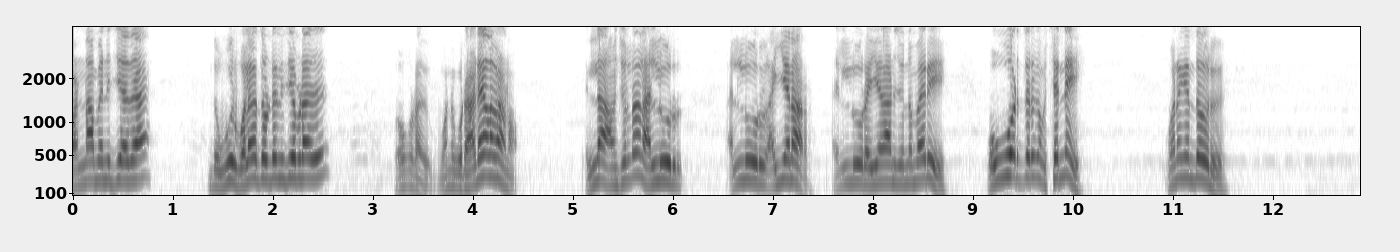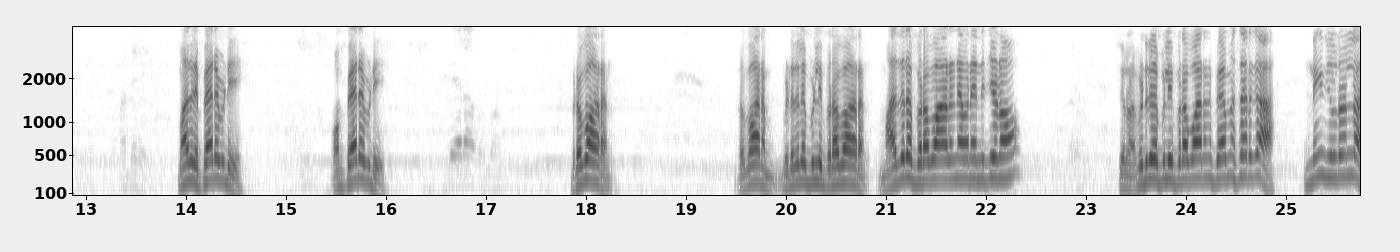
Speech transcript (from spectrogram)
பண்ணாமல் என்ன செய்யாத இந்த ஊர் உலகத்தோட்ட என்ன செய்யக்கூடாது போகக்கூடாது. உனக்கு ஒரு அடையாளம் வேணும். இல்லை அவன் சொல்கிறான் அல்லூர் அல்லூர் ஐயனார். அல்லூர் ஐயனார்னு சொன்ன மாதிரி ஒவ்வொருத்தருக்கும் சென்னை உனக்கு எந்த ஊர்? மதுரை பேர் எப்படி? உன் பேர் எப்படி? பிரபாகரன். பிரபாகரன் விடுதலை புள்ளி பிரபாகரன். மதுரை பிரபாகரன் அவன் என்ன செய்யணும் சொல்லலாம் விடுதலை புள்ளி பிரபாகரன் ஃபேமஸாக இருக்கா? இன்னைக்கும் சொல்கிறேன்ல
